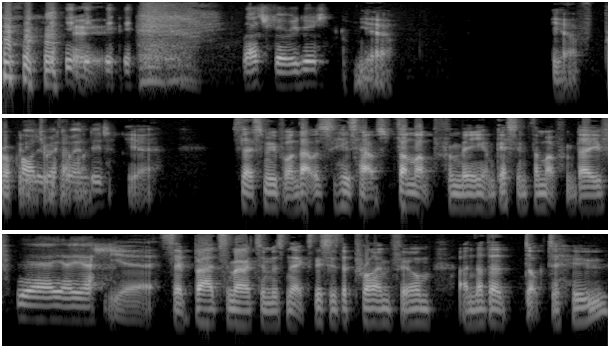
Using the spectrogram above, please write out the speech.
That's very good. yeah. Yeah, I've properly Highly enjoyed that one. recommended. Yeah. So let's move on. That was his house. Thumb up from me. I'm guessing thumb up from Dave. Yeah. Yeah. Yeah. Yeah. So Bad Samaritan was next. This is the prime film. Another Doctor Who.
